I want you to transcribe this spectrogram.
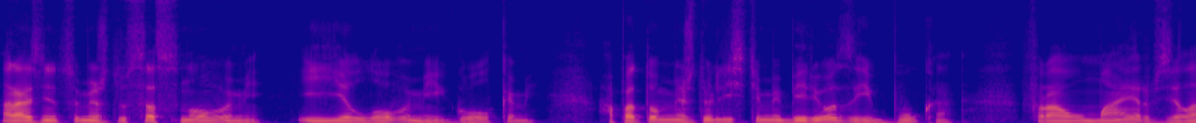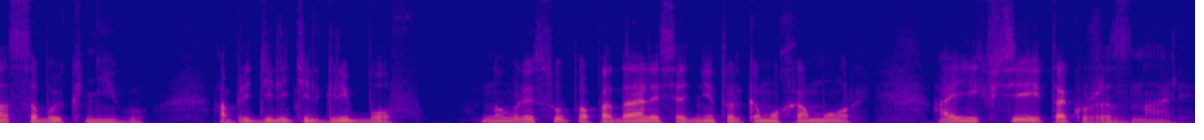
разницу между сосновыми и еловыми иголками, а потом между листьями березы и бука. Фрау Майер взяла с собой книгу «Определитель грибов», но в лесу попадались одни только мухоморы, а их все и так уже знали.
